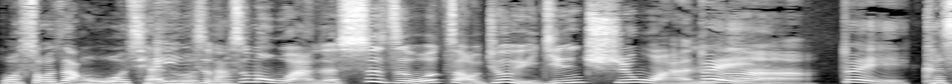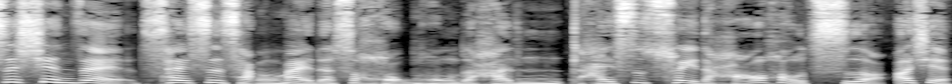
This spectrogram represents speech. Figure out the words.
我手掌握起来那么大。你怎么这么晚呢？柿子我早就已经吃完了。对对，可是现在菜市场卖的是红红的，很还是脆的，好好吃哦，而且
